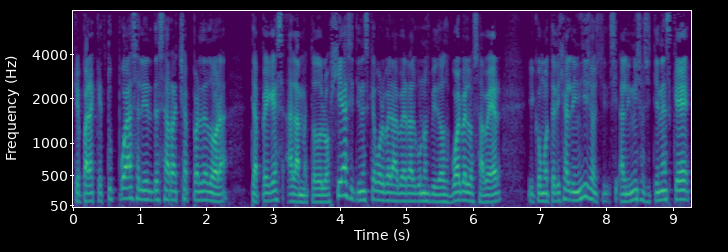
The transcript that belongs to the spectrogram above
que para que tú puedas salir de esa racha perdedora, te apegues a la metodología. Si tienes que volver a ver algunos videos, vuélvelos a ver. Y como te dije al inicio, si, al inicio, si tienes que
